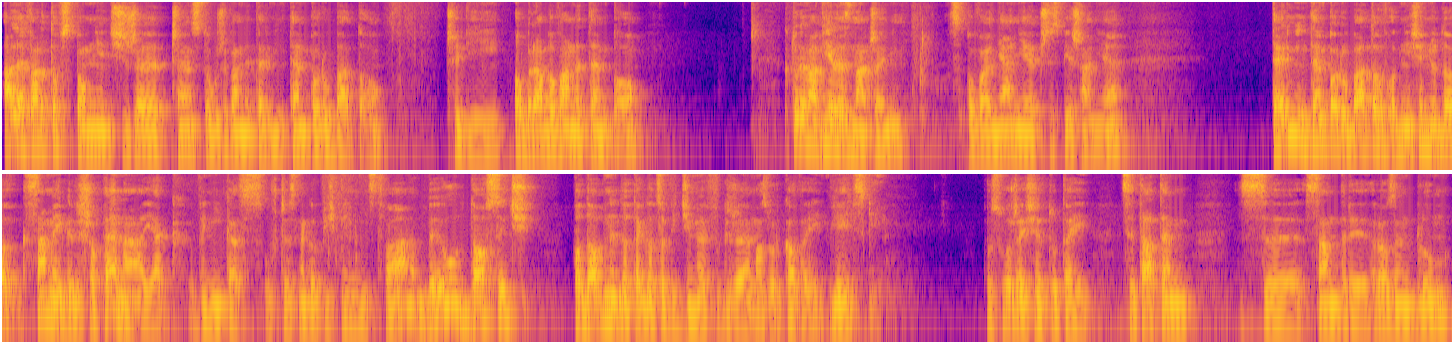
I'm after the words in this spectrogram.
Ale warto wspomnieć, że często używany termin tempo rubato, czyli obrabowane tempo, które ma wiele znaczeń, spowalnianie, przyspieszanie. Termin tempo rubato w odniesieniu do samej gry Chopina, jak wynika z ówczesnego piśmiennictwa, był dosyć podobny do tego, co widzimy w grze mazurkowej wiejskiej. Posłużę się tutaj cytatem z Sandry Rosenblum.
